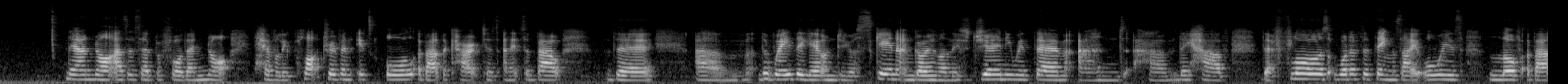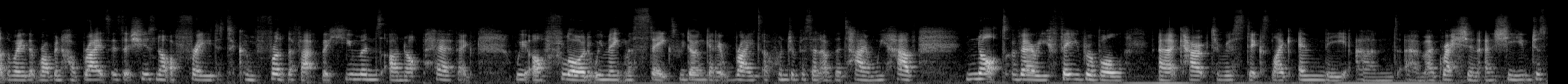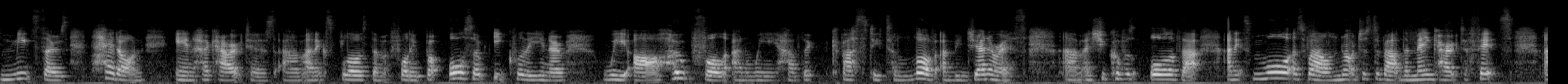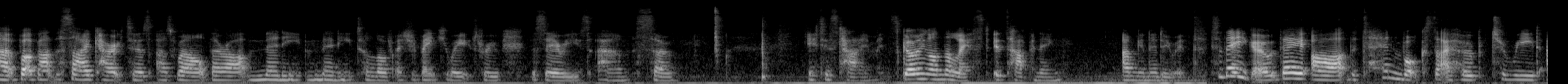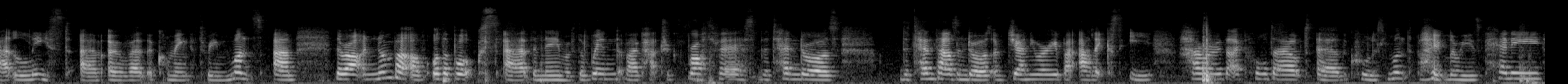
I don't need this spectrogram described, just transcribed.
they are not, as I said before, they're not heavily plot driven. It's all about the characters and it's about the um, the way they get under your skin and going on this journey with them and um, they have their flaws. One of the things I always love about the way that Robin Hobb writes is that she's not afraid to confront the fact that humans are not perfect. We are flawed, we make mistakes, we don't get it right 100% of the time. We have not very favourable uh, characteristics like envy and um, aggression and she just meets those head on in her characters um, and explores them fully but also equally you know we are hopeful and we have the capacity to love and be generous um, and she covers all of that and it's more as well not just about the main character Fitz uh, but about the side characters as well there are many many to love as you make your way through the series um, so it is time. It's going on the list. It's happening. I'm gonna do it. So there you go, they are the 10 books that I hope to read at least um, over the coming three months. Um, there are a number of other books, uh, The Name of the Wind by Patrick Rothfuss, The Ten Doors the 10,000 Doors of January by Alix E. Harrow that I pulled out, uh, The Cruellest Month by Louise Penny,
